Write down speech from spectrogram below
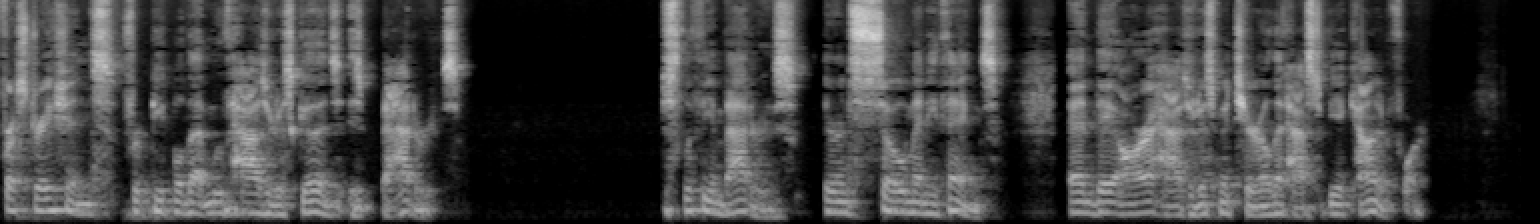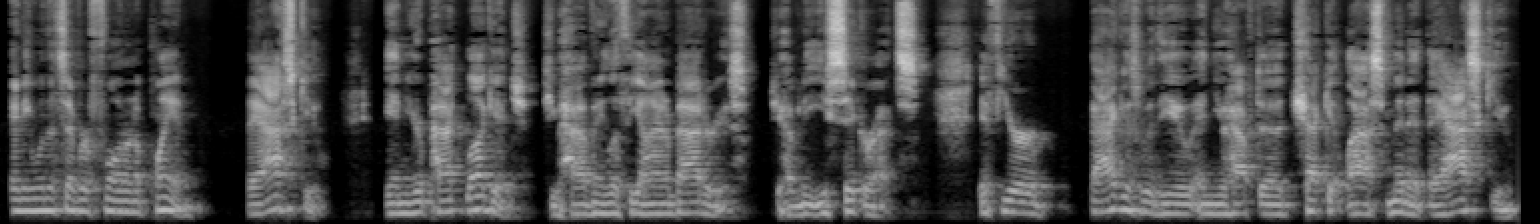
frustrations for people that move hazardous goods is batteries. Just lithium batteries. They're in so many things, and they are a hazardous material that has to be accounted for. Anyone that's ever flown on a plane, they ask you in your packed luggage, do you have any lithium ion batteries? Do you have any e cigarettes? If your bag is with you and you have to check it last minute, they ask you, do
